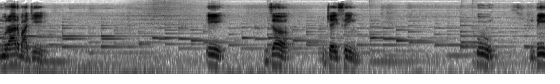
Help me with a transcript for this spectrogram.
मुरारबाजी। ई ज जयसिंग। उ दी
